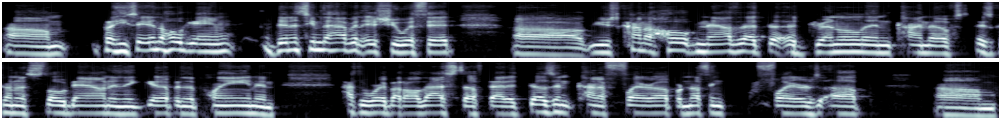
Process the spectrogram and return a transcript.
Um, but he stayed in the whole game. Didn't seem to have an issue with it. Uh, you just kind of hope now that the adrenaline kind of is going to slow down and they get up in the plane and have to worry about all that stuff that it doesn't kind of flare up or nothing flares up. Um,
